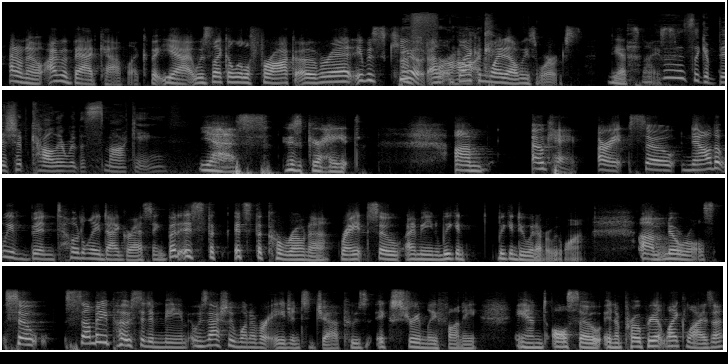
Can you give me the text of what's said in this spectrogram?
I don't know. I'm a bad Catholic, but yeah, it was like a little frock over it. It was cute. I, black and white always works. Yeah, it's nice. Uh, It's like a bishop collar with a smocking. Yes, it was great. Um, okay, all right. So now that we've been totally digressing, but it's the it's the Corona, right? So I mean, we can we can do whatever we want. Um, no rules. So somebody posted a meme. It was actually one of our agents, Jeff, who's extremely funny and also inappropriate, like Liza.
